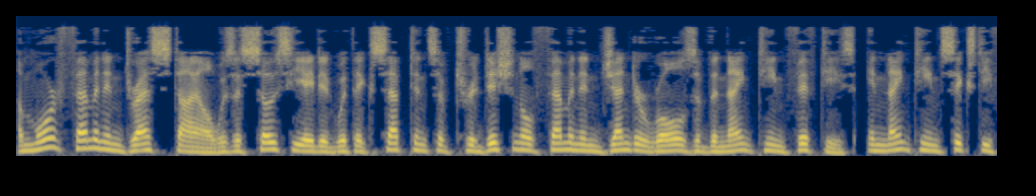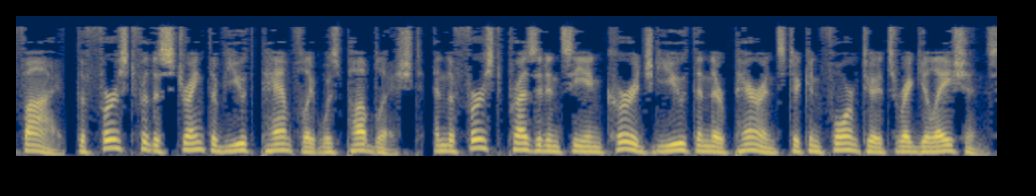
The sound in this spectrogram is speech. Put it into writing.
A more feminine dress style was associated with acceptance of traditional feminine gender roles of the 1950s. In 1965, the first For the Strength of Youth pamphlet was published, and the first presidency encouraged youth and their parents to conform to its regulations.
